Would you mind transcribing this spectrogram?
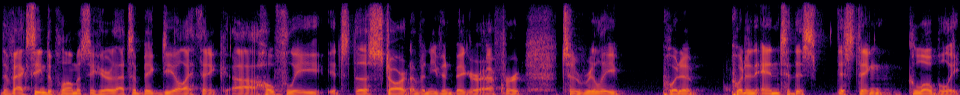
the vaccine diplomacy here, that's a big deal, I think. Uh, hopefully, it's the start of an even bigger effort to really put a put an end to this this thing globally.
